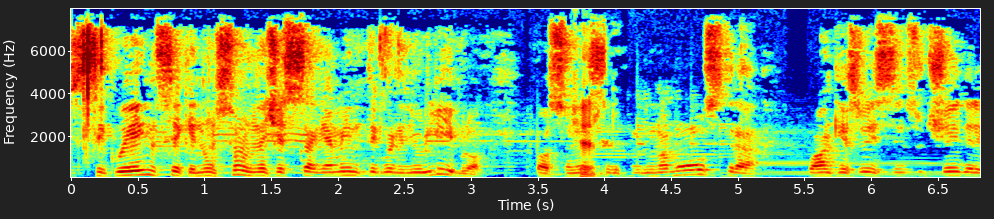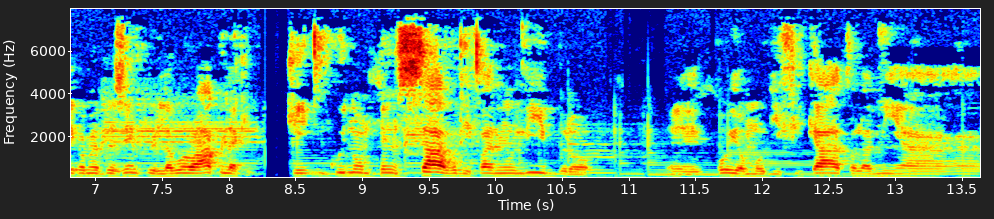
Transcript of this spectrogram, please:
sequenze che non sono necessariamente quelle di un libro. Possono certo. essere per una mostra può anche succedere come per esempio il lavoro Aquila che, che in cui non pensavo di fare un libro eh, poi ho modificato la mia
